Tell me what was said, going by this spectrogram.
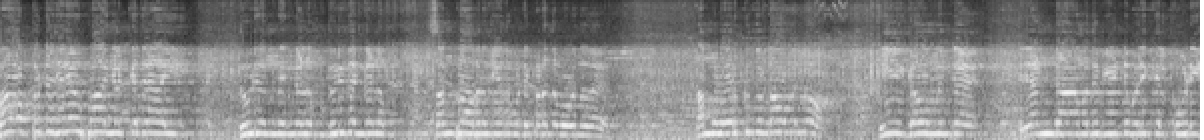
പാവപ്പെട്ട ജനവിഭാഗങ്ങൾക്കെതിരായി ദുരന്തങ്ങളും ദുരിതങ്ങളും സംഭാവന ചെയ്തുകൊണ്ട് കടന്നു പോകുന്നത് നമ്മൾ ഓർക്കുന്നുണ്ടാവുമല്ലോ. ഈ ഗവൺമെന്റ് രണ്ടാമത് വീണ്ടും ഒരിക്കൽ കൂടി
